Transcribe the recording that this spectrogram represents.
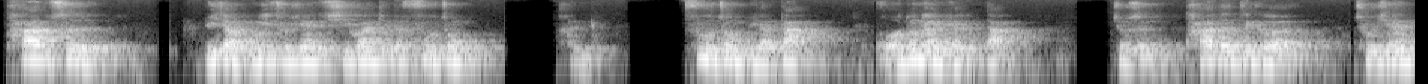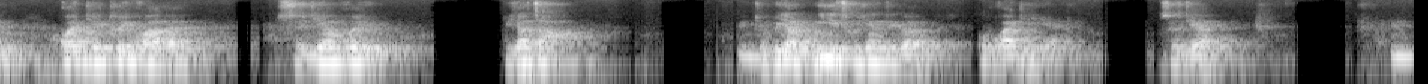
他是比较容易出现膝关节的负重很。负重比较大，活动量也很大，就是他的这个出现关节退化的时间会比较早，就比较容易出现这个骨关节炎，是这样。嗯，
